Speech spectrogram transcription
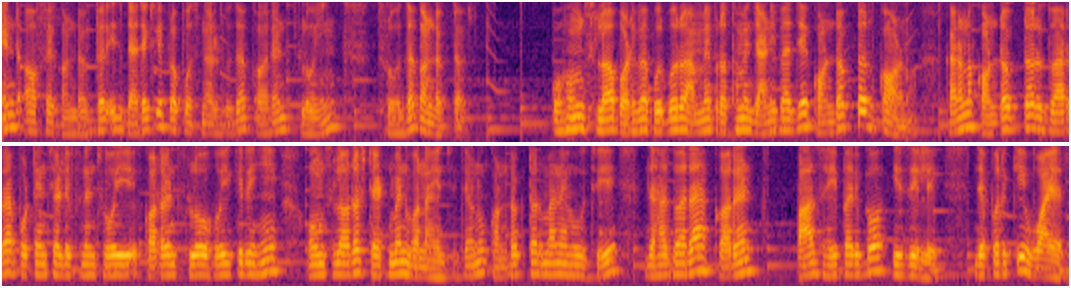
end of a conductor is directly proportional to the current flowing through the conductor Ohm's law ପଢ଼ିବା ପୂର୍ବରୁ ଆମେ ପ୍ରଥମେ ଜାଣିବା ଯେ କଣ୍ଡକ୍ଟର୍ କ'ଣ କାରଣ କଣ୍ଡକ୍ଟର ଦ୍ୱାରା ପୋଟେନ୍ସିଆଲ୍ ଡିଫରେନ୍ସ ହୋଇ କରେଣ୍ଟ ଫ୍ଲୋ ହୋଇକରି ହିଁ ଓମ୍ସ ଲ'ର ଷ୍ଟେଟମେଣ୍ଟ ବନାହେଇଛି ତେଣୁ କଣ୍ଡକ୍ଟର ମାନେ ହେଉଛି ଯାହାଦ୍ୱାରା କରେଣ୍ଟ ପାସ୍ ହୋଇପାରିବ ଇଜିଲି ଯେପରିକି wire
